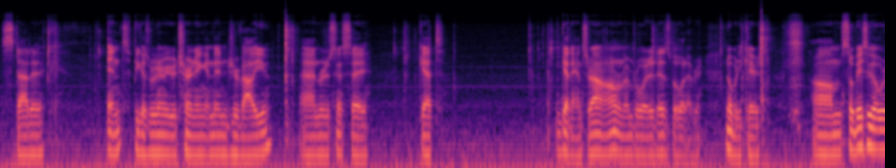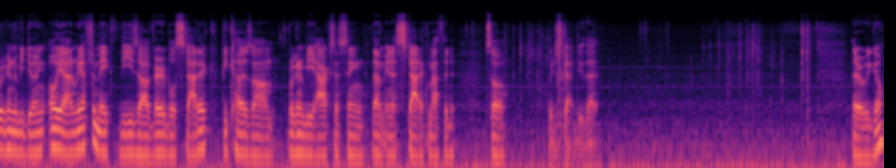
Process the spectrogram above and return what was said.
static int because we're going to be returning an integer value and we're just going to say get get answer. I don't, I don't remember what it is, but whatever. Nobody cares. Um, so basically what we're going to be doing, oh yeah, and we have to make these uh, variables static because um, we're going to be accessing them in a static method. So we just got to do that. There we go.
